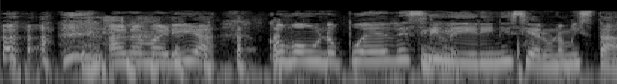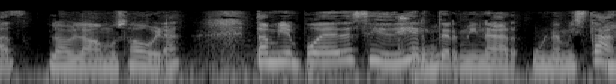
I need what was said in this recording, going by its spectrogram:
Ana María, como uno puede decidir iniciar una amistad, lo hablábamos ahora, también puede decidir Sí. terminar una amistad.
